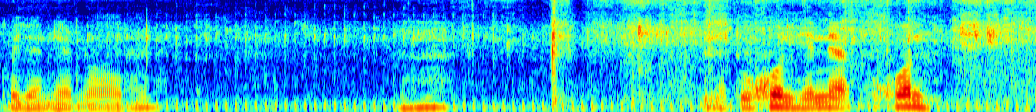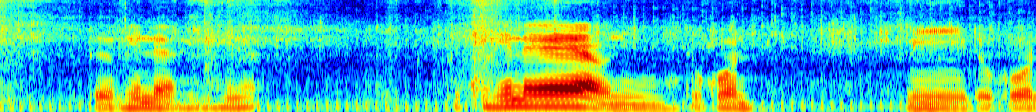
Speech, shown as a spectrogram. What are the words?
ก็จะเรียบร้อยแล้วนะทุกคนเห็นเนี่ยทุกคนเติมเห็นแล้วเห็นแล้วทุกคนเห็นแล้วนี่ทุกคนนี่ทุกคน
